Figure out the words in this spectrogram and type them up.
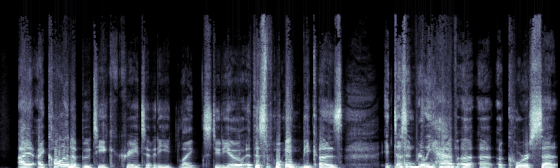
I I call it a boutique creativity like studio at this point because it doesn't really have a, a, a core set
